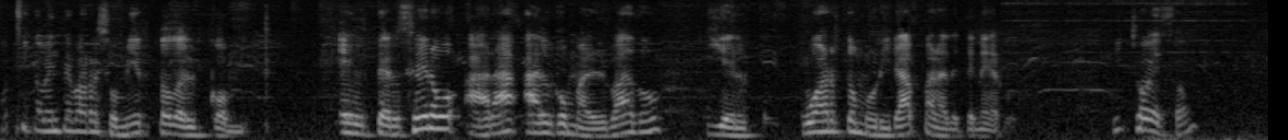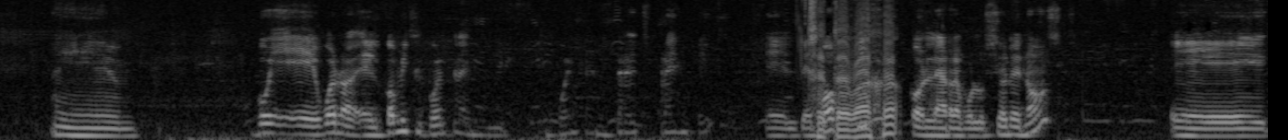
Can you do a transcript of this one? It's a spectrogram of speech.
básicamente va a resumir todo el cómic. El tercero hará algo malvado y el cuarto morirá para detenerlo. Dicho eso, eh, voy, eh, bueno, el cómic se encuentra en, se encuentra en tres frentes. El de ¿Se te Buffy baja? con la revolución en Oz, eh,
